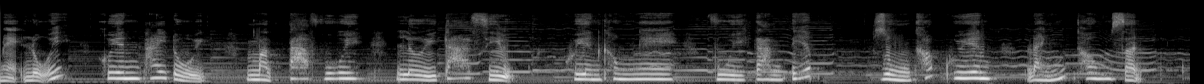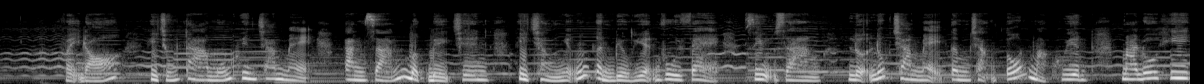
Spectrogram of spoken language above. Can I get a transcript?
mẹ lỗi, khuyên thay đổi, mặt ta vui, lời ta dịu, khuyên không nghe, vui can tiếp, dùng khóc khuyên, đánh không giận. Vậy đó, khi chúng ta muốn khuyên cha mẹ can gián bậc bề trên thì chẳng những cần biểu hiện vui vẻ, dịu dàng, lựa lúc cha mẹ tâm trạng tốt mà khuyên mà đôi khi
